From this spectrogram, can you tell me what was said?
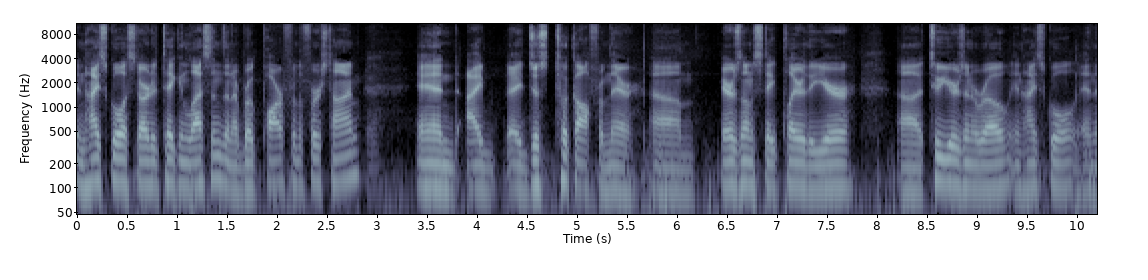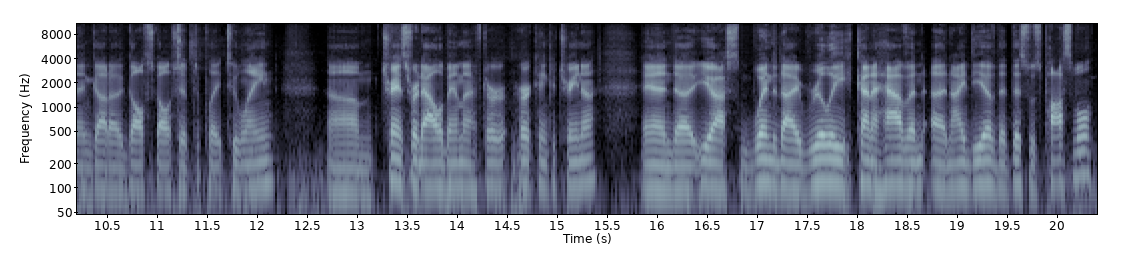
In high school, I started taking lessons and I broke par for the first time. And I, I just took off from there. Um, Arizona State Player of the Year, uh, two years in a row in high school, and then got a golf scholarship to play at Tulane. Um, transferred to Alabama after Hurricane Katrina. And uh, you asked when did I really kind of have an, an idea that this was possible?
